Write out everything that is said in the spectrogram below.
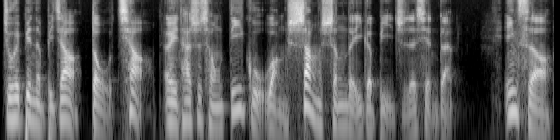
就会变得比较陡峭，而且它是从低谷往上升的一个笔直的线段。因此哦，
